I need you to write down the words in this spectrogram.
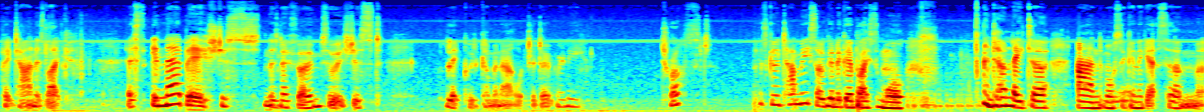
fake tan. It's like it's in there but it's just there's no foam so it's just liquid coming out which I don't really trust. It's going to tan me so I'm going to go buy some more in town later and I'm also going to get some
